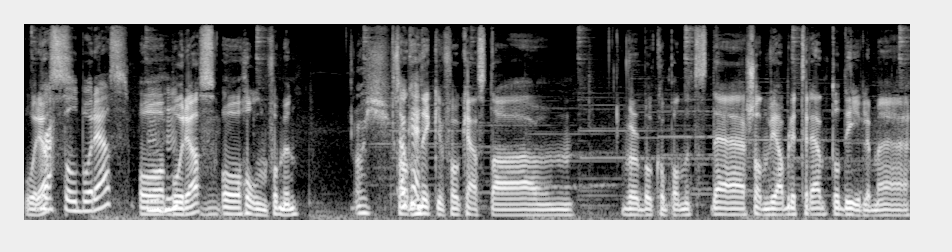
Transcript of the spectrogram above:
Boreas Grapple Boreas. og Mhm. Boreas og holde den for munn. Oi. okay. at den ikke får casta um, verbal components. Det er sånn vi har blitt trent å deale med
